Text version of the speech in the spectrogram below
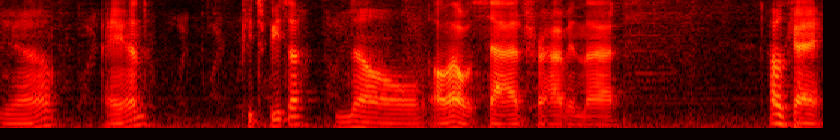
Yeah. And? Pizza pizza? No. Oh, that was sad for having that. Okay.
